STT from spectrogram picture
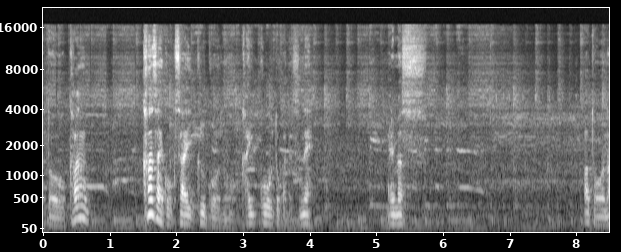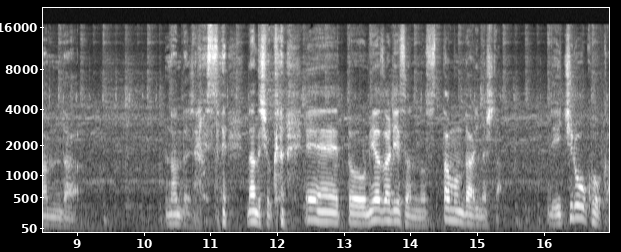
あと関関西国際空港の開港とかですね。あります。あとなんだなんだじゃないですね。何でしょうか。え、っと宮沢りえさんの吸ったもんだありました。で一郎効果。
